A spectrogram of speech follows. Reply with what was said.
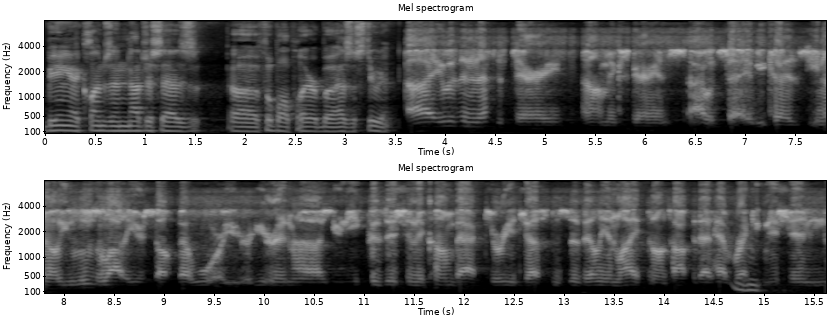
being at Clemson, not just as a football player, but as a student? Uh, it was a necessary um, experience, I would say, because you know you lose a lot of yourself at war. You're you're in a unique position to come back to readjust in civilian life, and on top of that, have mm-hmm. recognition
